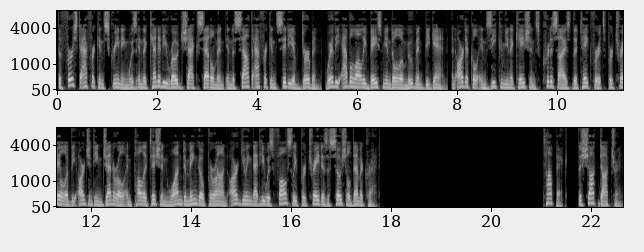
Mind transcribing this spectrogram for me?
The first African screening was in the Kennedy Road Shack settlement in the South African city of Durban, where the Abahlali baseMjondolo movement began. An article in Z Communications criticized the take for its portrayal of the Argentine general and politician Juan Domingo Perón, arguing that he was falsely portrayed as a social democrat. The shock doctrine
